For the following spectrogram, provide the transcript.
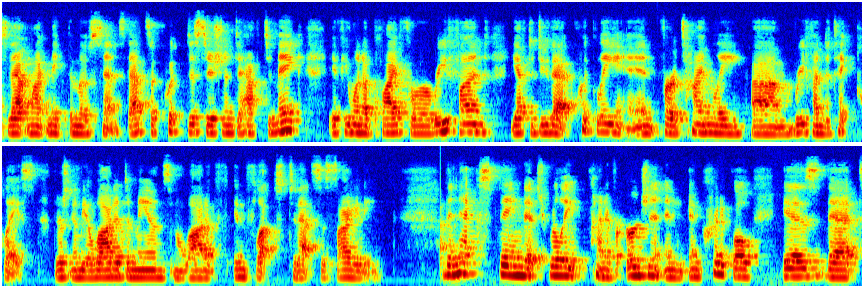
So that might make the most sense. That's a quick decision to have to make. If you want to apply for a refund, you have to do that quickly and for a timely um, refund to take place. There's going to be a lot of demands and a lot of influx to that society. The next thing that's really kind of urgent and, and critical is that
